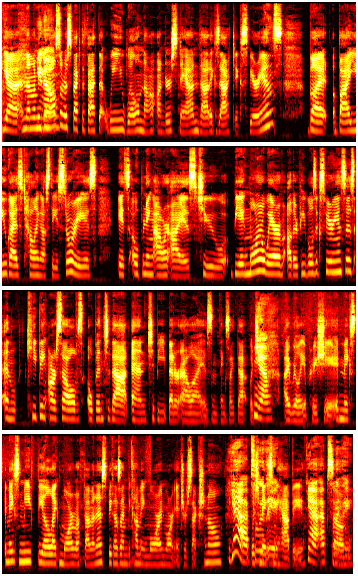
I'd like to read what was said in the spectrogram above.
Yeah, and then we You can know? also respect the fact that we will not understand that exact experience, but by you guys telling us these stories, it's opening our eyes to being more aware of other people's experiences and keeping ourselves open to that and to be better allies and things like that, which Yeah. I really appreciate. It makes it makes me feel like more of a feminist because I'm becoming more and more intersectional, Yeah, which makes me happy. Yeah, absolutely. So,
